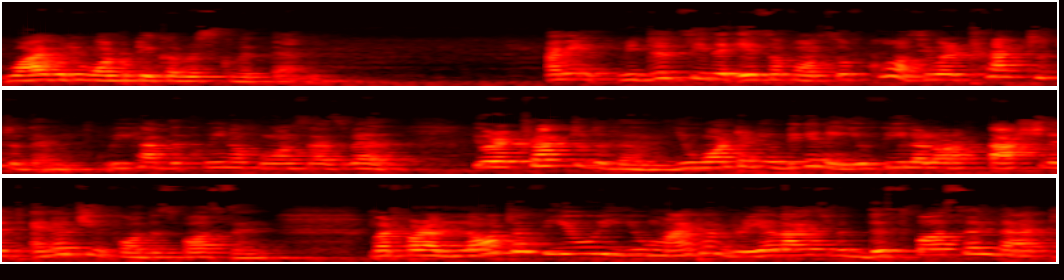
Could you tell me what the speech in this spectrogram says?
why would you want to take a risk with them? I mean, we did see the Ace of Wands, so of course, you are attracted to them. We have the Queen of Wands as well. You're attracted to them. You want a new beginning. You feel a lot of passionate energy for this person. But for a lot of you, you might have realized with this person that,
